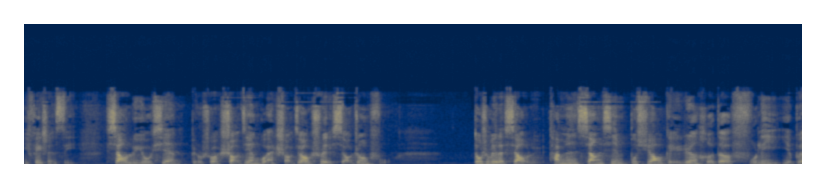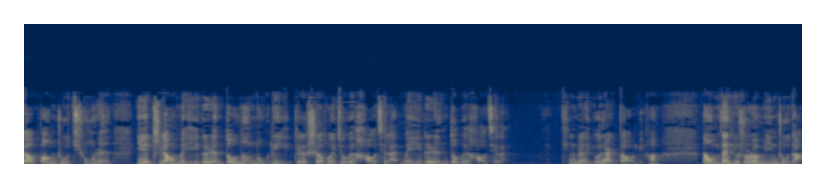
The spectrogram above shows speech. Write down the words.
efficiency，效率优先，比如说少监管、少交税、小政府，都是为了效率。他们相信不需要给任何的福利，也不要帮助穷人，因为只要每一个人都能努力，这个社会就会好起来，每一个人都会好起来。听着有点道理哈。那我们再去说说民主党，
